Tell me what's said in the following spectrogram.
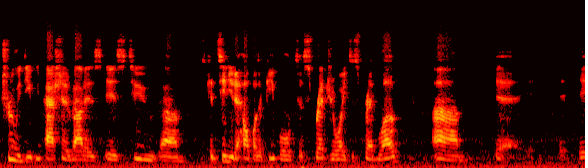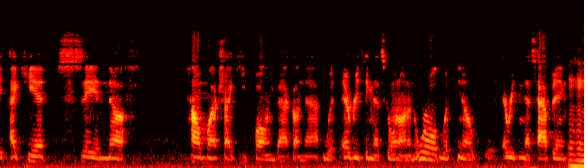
truly deeply passionate about is is to um, continue to help other people, to spread joy, to spread love. Um, it, it, I can't say enough how much I keep falling back on that with everything that's going on in the world, with you know everything that's happening. Mm-hmm.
